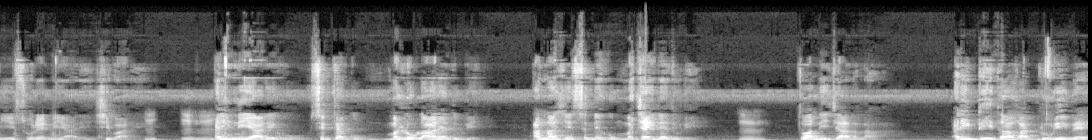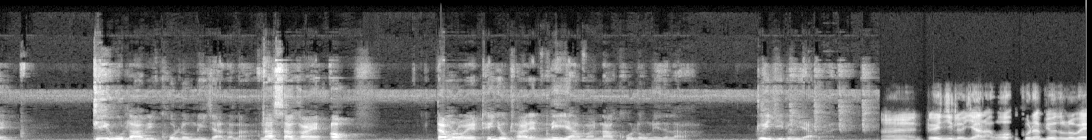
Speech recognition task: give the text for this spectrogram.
မည်ဆိုတဲ့နေရာတွေရှိပါတယ် อืมอืม အဲ့ဒီနေရာတွေကိုစစ်တပ်ကိုမလိုလားတဲ့သူတွေအာဏာရှင်စနစ်ကိုမကြိုက်တဲ့သူတွေ อืมသွားနေကြသလားအဲ့ဒီဒေသကလူတွေပဲဒီကိုလာပြီးခိုလုံနေကြသလားနတ်ဆာကရဲ့အောက်တမတော်ရဲ့ထိန်းချုပ်ထားတဲ့နေရာမှာလာခိုလုံနေသလားတွေးကြည့်လို့ရပါတယ်အဲတွေးကြည့်လို့ရတာဗောခုနပြောသလိုပဲ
